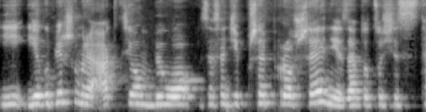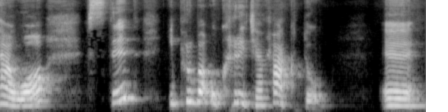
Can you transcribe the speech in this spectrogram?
i jego pierwszą reakcją było w zasadzie przeproszenie za to, co się stało, wstyd i próba ukrycia faktu. E,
